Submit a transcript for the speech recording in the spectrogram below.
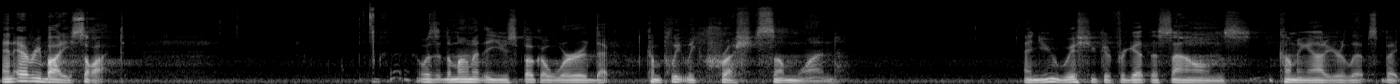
and everybody saw it. Was it the moment that you spoke a word that completely crushed someone? And you wish you could forget the sounds coming out of your lips, but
